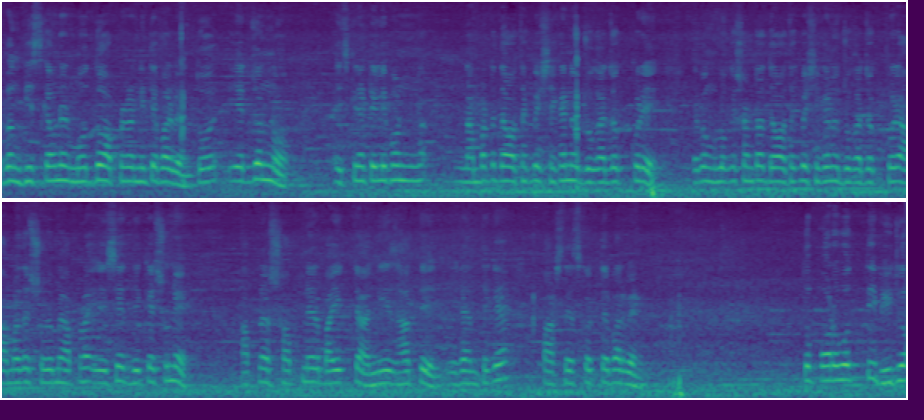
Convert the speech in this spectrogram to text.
এবং ডিসকাউন্টের মধ্যেও আপনারা নিতে পারবেন। তো এর জন্য স্ক্রিনে টেলিফোন নাম্বারটা দেওয়া থাকবে সেখানেও যোগাযোগ করে এবং লোকেশনটা দেওয়া থাকবে সেখানেও যোগাযোগ করে আমাদের শোরুমে আপনারা এসে দেখে শুনে আপনার স্বপ্নের বাইকটা নিজ হাতে এখান থেকে পারচেস করতে পারবেন। তো পরবর্তী ভিডিও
